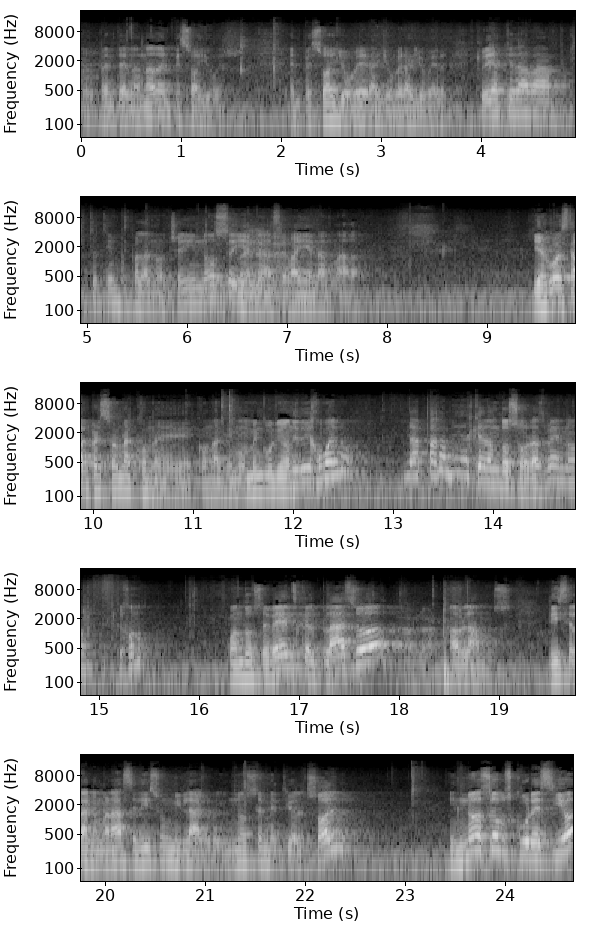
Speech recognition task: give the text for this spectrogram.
De repente de la nada empezó a llover. Empezó a llover, a llover, a llover. Pero ya quedaba poquito tiempo para la noche y no se llena, se va a llenar nada. Llegó esta persona con, eh, con Agrimón Ben Gurión y le dijo, bueno, ya págame, ya quedan dos horas, ven, ¿no? Dijo, no. Cuando se venzca el plazo, Hablamos. hablamos. Dice la Gemara, se le hizo un milagro y no se metió el sol y no se oscureció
